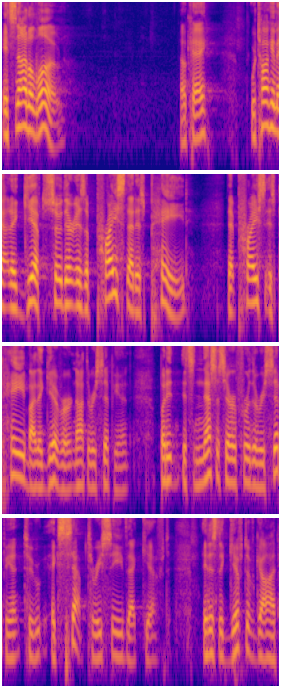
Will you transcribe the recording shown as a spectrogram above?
It's not a loan. Okay? We're talking about a gift. So there is a price that is paid. That price is paid by the giver, not the recipient. But it, it's necessary for the recipient to accept, to receive that gift. It is the gift of God.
